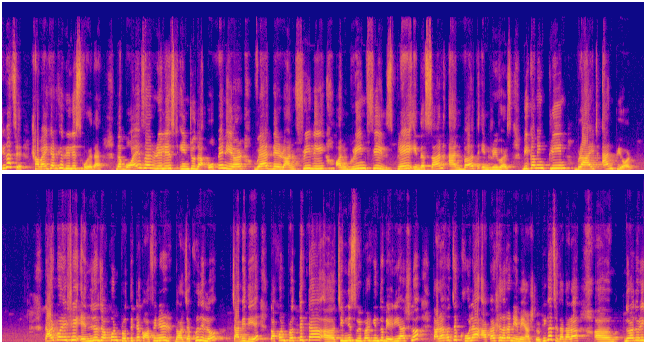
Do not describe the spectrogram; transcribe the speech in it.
ঠিক আছে? সবাইকে আর কি রিলিজ করে দেয়। The boys are released into the open air where they run freely on green fields play in the sun and bathe in rivers becoming clean bright and pure তারপরে সেই এঞ্জেল যখন প্রত্যেকটা কফিনের দরজা খুলে দিল চাবি দিয়ে তখন প্রত্যেকটা চিমনি সুইপার কিন্তু বেরিয়ে আসলো। তারা হচ্ছে খোলা আকাশে তারা নেমে আসলো, ঠিক আছে? তা তারা দৌড়াদৌড়ি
